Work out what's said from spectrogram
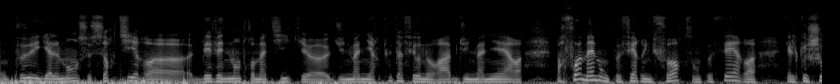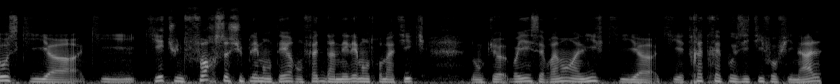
on peut également se sortir d'événements traumatiques d'une manière tout à fait honorable, d'une manière... Parfois même, on peut faire une force, on peut faire quelque chose qui, qui, qui est une force supplémentaire en fait d'un élément traumatique. Donc vous voyez, c'est vraiment un livre qui, euh, qui est très très positif au final,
